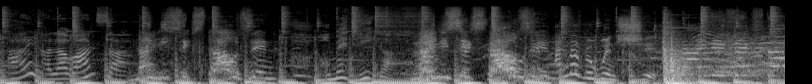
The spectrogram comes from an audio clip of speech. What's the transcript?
Ay, alabanza. 96,000. No me diga. 96,000. I never win shit. 96,000.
